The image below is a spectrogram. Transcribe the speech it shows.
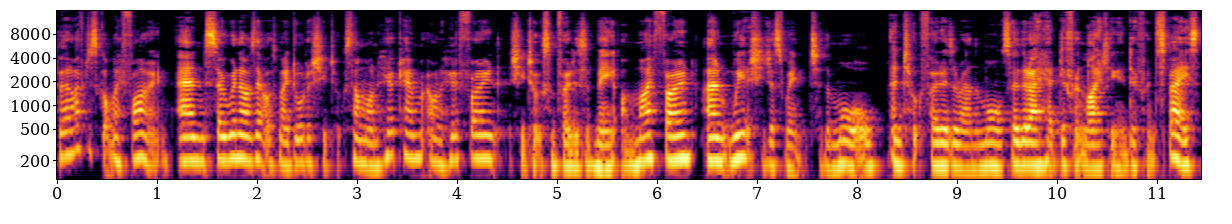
But I've just got my phone. And so when I was out with my daughter, she took some on her camera, on her phone. She took some photos of me on my phone. And we actually just went to the mall and took photos around the mall so that I had different lighting and different space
